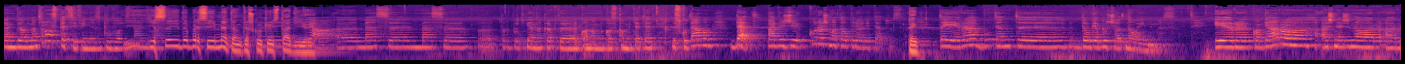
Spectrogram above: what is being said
ten dėl metro specifinis buvo įstatymas. Jisai dabar Seime ten kažkokioj stadijoje. Jo, e, mes, mes turbūt vieną kartą ekonomikos komitete diskutavom, bet, pavyzdžiui, kur aš matau prioritetus? Taip. Tai yra būtent daugiabučių atnaujinimas. Ir ko gero, aš nežinau, ar, ar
